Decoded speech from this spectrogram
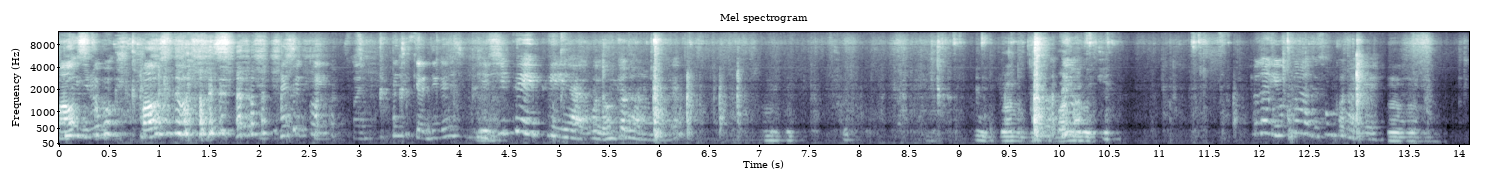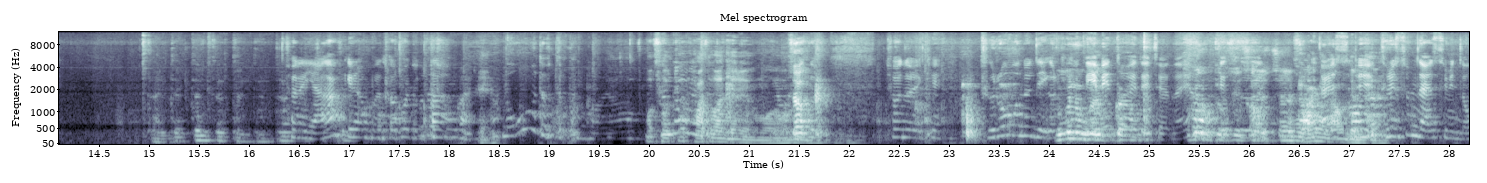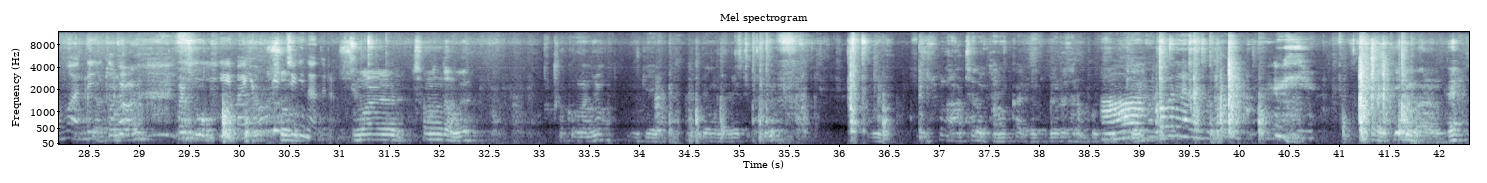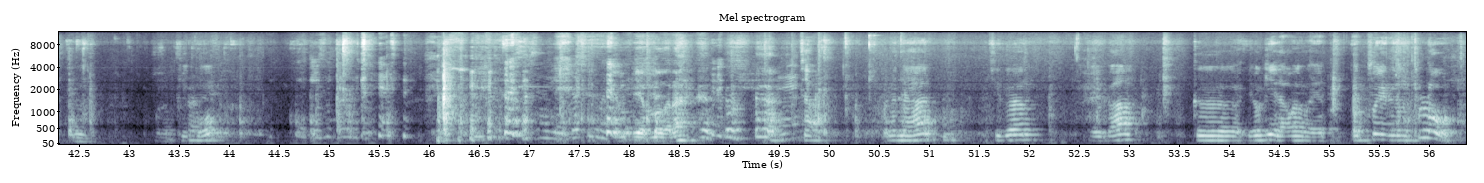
마우스 이러고 마우스도 마우스. 해줄게. 언니, 해줄게 언니가 해줄게. 이게 CPAP하고 연결하는 거예요? 나도 많이 들었지? 표정이 흡사하지 손가락에. 응, 응. 딴딴딴딴딴딴. 저는 양압기를 한번 써보니까 너무 답답한 거예요. 뭐 그것도 봐도 완전히 뭐 자, 저는 이렇게 들어오는데 이걸 좀뭘 내뱉어야? 되잖아요. 근데 쓰시죠? 그저 사람이 날숨, 나오는데 네, 들숨 날숨이 너무 안 되니까 85. 이게 막 현기증이 나더라고요. 숨을 참는다고요? 잠깐만요. 이게 내용을 알려줄게요. 손안 차도 되니까 이거 여러 사람 볼수아 있게. 한꺼번에 하는구나. 손에 끼기 많은데. 응. 손 끼고 꼭 이속도로 해야 돼. 안 먹어라. 네. 자, 그러면 지금 저희가 그 여기 나오는 거 FL은 플로우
